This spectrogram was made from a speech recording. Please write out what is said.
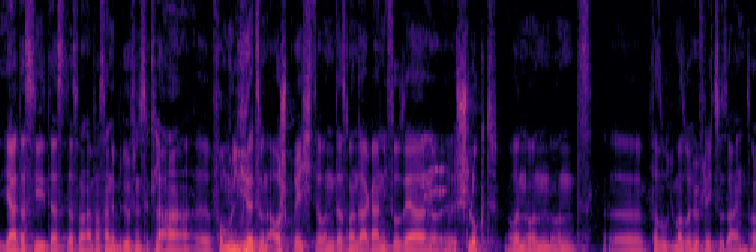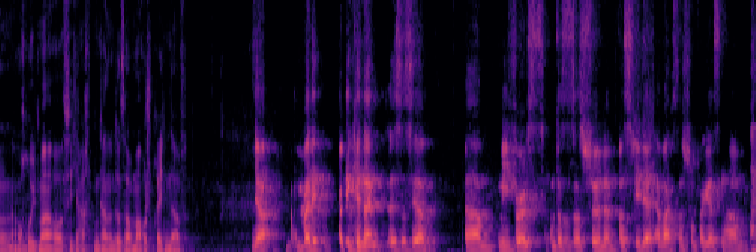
ja, dass, die, dass, dass man einfach seine Bedürfnisse klar äh, formuliert und ausspricht und dass man da gar nicht so sehr äh, schluckt und, und, und äh, versucht immer so höflich zu sein, sondern auch ruhig mal auf sich achten kann und das auch mal aussprechen darf. Ja, bei den, bei den Kindern ist es ja ähm, me first. Und das ist das Schöne, was viele Erwachsene schon vergessen haben.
